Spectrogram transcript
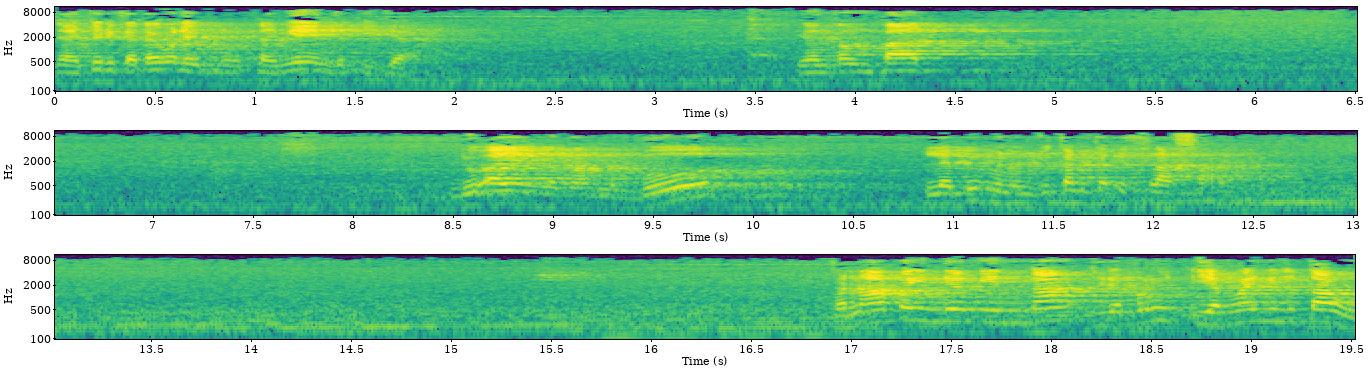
Nah itu dikatakan oleh Ibnu yang ketiga. Yang keempat, doa yang lemah lembut lebih menunjukkan keikhlasan. Karena apa yang dia minta tidak perlu yang lain itu tahu.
